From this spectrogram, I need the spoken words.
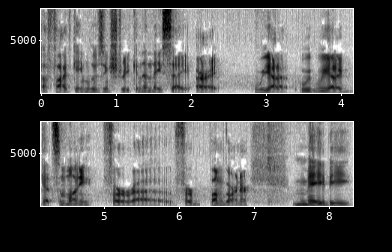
a five game losing streak, and then they say, "All right, we gotta we, we gotta get some money for uh, for Bumgarner," maybe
